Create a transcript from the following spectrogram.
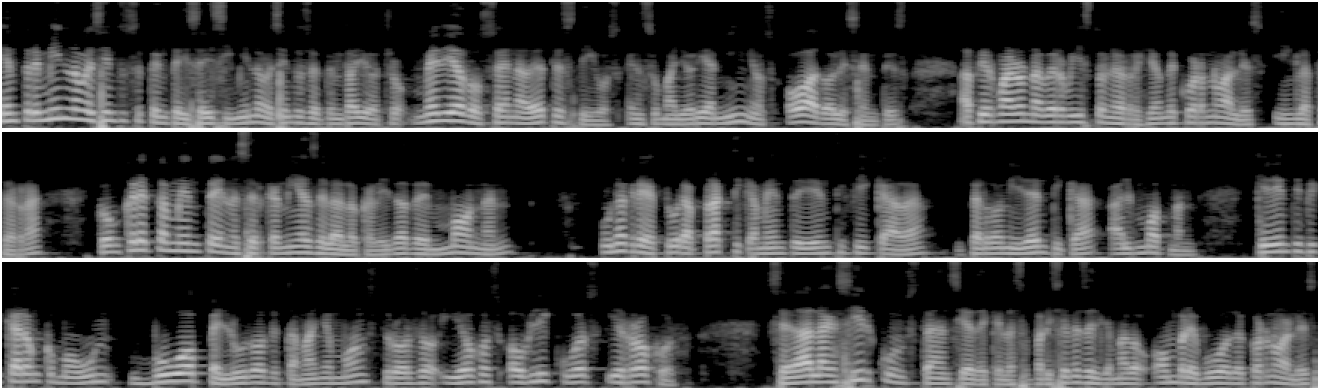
Entre 1976 y 1978, media docena de testigos, en su mayoría niños o adolescentes, afirmaron haber visto en la región de Cornualles, Inglaterra, concretamente en las cercanías de la localidad de Monan, una criatura prácticamente identificada, perdón, idéntica al Mothman, que identificaron como un búho peludo de tamaño monstruoso y ojos oblicuos y rojos. Se da la circunstancia de que las apariciones del llamado hombre búho de Cornualles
